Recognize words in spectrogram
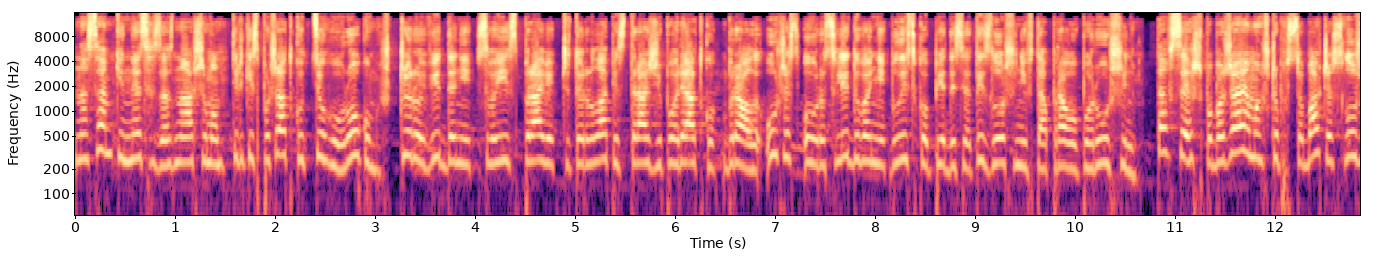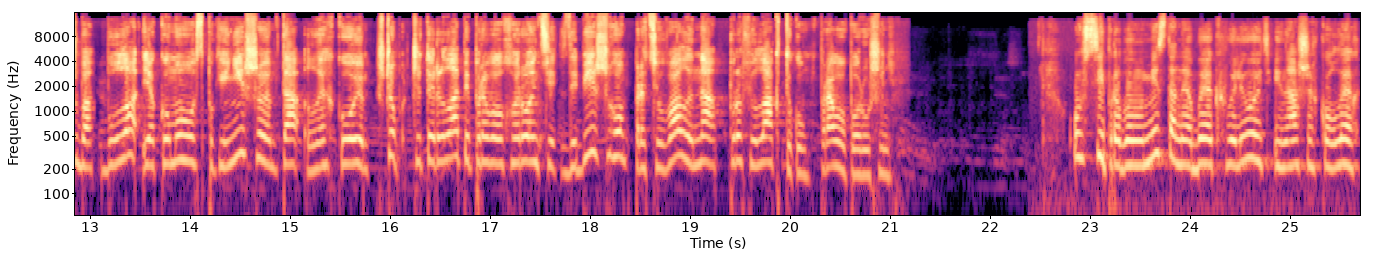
Насамкінець зазначимо, тільки з початку цього року щиро віддані своїй справі чотирилапі стражі порядку брали участь у розслідуванні близько 50 злочинів та правопорушень. Та все ж побажаємо, щоб собача служба була якомога спокійнішою та легкою, щоб чотирилапі правоохоронці здебільшого працювали на профілактику правопорушень. Усі проблеми міста неабияк хвилюють і наших колег,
